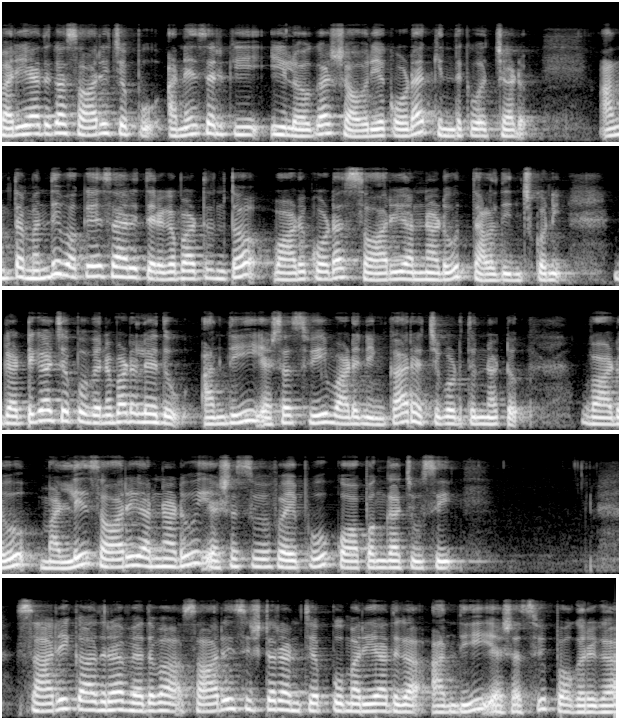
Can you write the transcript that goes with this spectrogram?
మర్యాదగా సారీ చెప్పు అనేసరికి ఈలోగా శౌర్య కూడా కిందకి వచ్చాడు. అంతమంది ఒకేసారి తిరగబడటంతో వాడు కూడా సారీ అన్నాడు తలదించుకొని. గట్టిగా చెప్పు వినబడలేదు అంది యశస్వి వాడిని ఇంకా రెచ్చగొడుతున్నట్టు. వాడు మళ్ళీ సారీ అన్నాడు యశస్వి వైపు కోపంగా చూసి. సారీ కాదురా వెధవ సారీ సిస్టర్ అని చెప్పు మర్యాదగా అంది యశస్వి పొగరుగా.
